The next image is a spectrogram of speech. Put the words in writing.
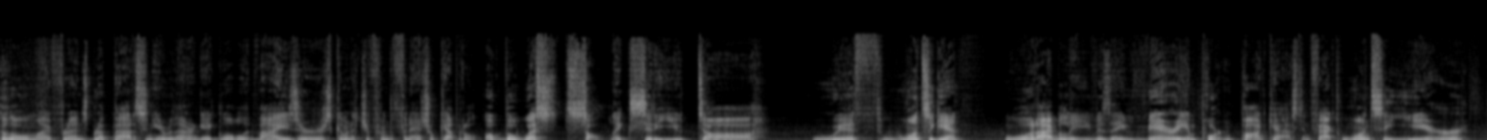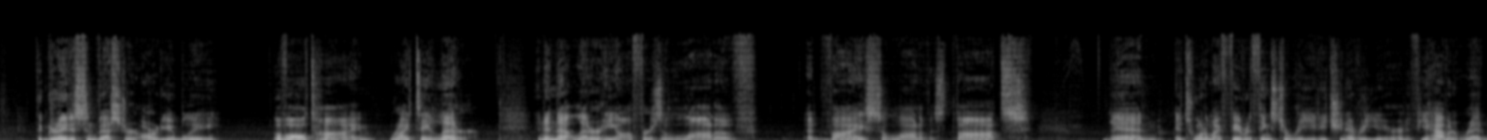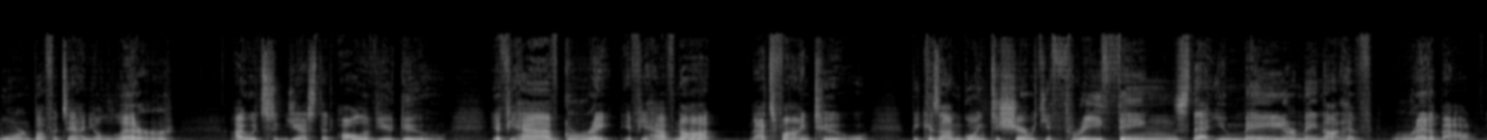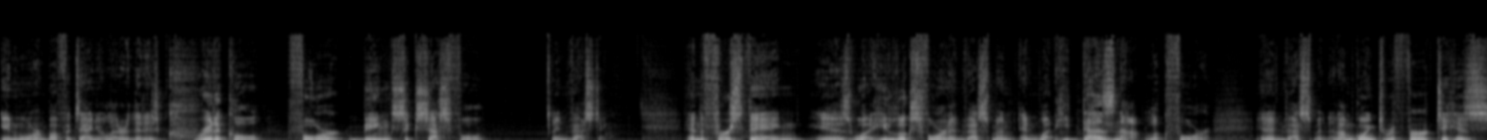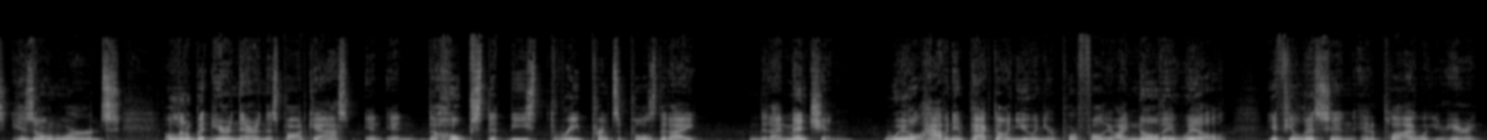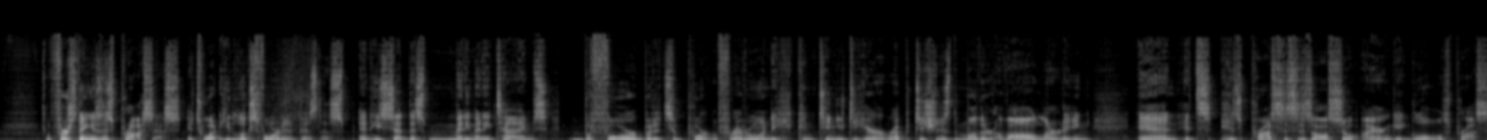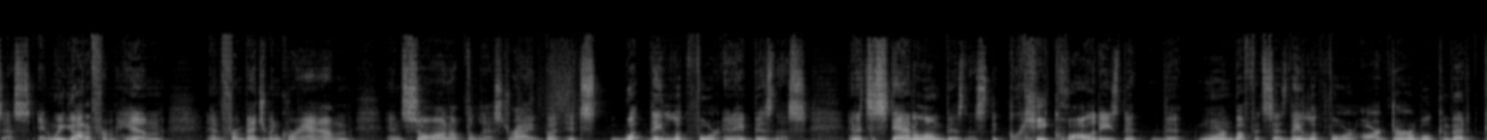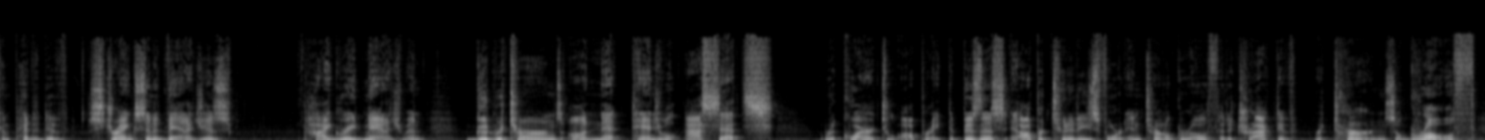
Hello, my friends. Brett Pattison here with Iron Gate Global Advisors, coming at you from the financial capital of the West, Salt Lake City, Utah, with once again what I believe is a very important podcast. In fact, once a year, the greatest investor, arguably of all time, writes a letter. And in that letter, he offers a lot of advice, a lot of his thoughts and it's one of my favorite things to read each and every year. And if you haven't read Warren Buffett's annual letter, I would suggest that all of you do. If you have, great. If you have not, that's fine too, because I'm going to share with you three things that you may or may not have read about in Warren Buffett's annual letter that is critical for being successful investing. And the first thing is what he looks for in investment and what he does not look for in investment. And I'm going to refer to his his own words a little bit here and there in this podcast in, in the hopes that these three principles that I that I mention will have an impact on you and your portfolio. I know they will if you listen and apply what you're hearing. The first thing is his process. It's what he looks for in a business. And he said this many, many times before, but it's important for everyone to continue to hear it. Repetition is the mother of all learning. And it's his process is also Iron Gate Global's process. And we got it from him and from Benjamin Graham and so on up the list, right? But it's what they look for in a business and it's a standalone business. The key qualities that, that Warren Buffett says they look for are durable competitive strengths and advantages, high grade management, good returns on net tangible assets required to operate the business, opportunities for internal growth at attractive returns, so growth,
